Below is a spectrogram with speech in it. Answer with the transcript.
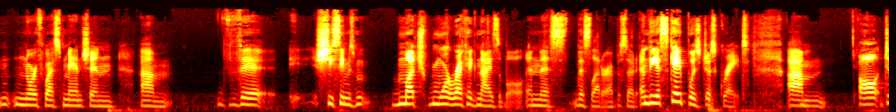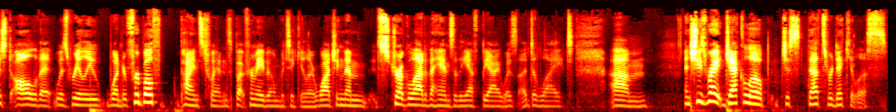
northwest mansion um, the she seems much more recognizable in this this letter episode. And the escape was just great. Um, all just all of it was really wonderful for both Pines twins, but for Mabel in particular. Watching them struggle out of the hands of the FBI was a delight. Um, and she's right, Jackalope. Just that's ridiculous.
